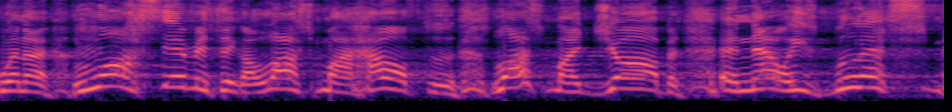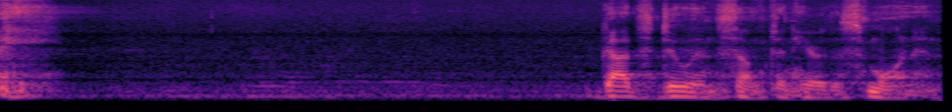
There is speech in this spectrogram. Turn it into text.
when I lost everything, I lost my health, lost my job, and now He's blessed me. God's doing something here this morning.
